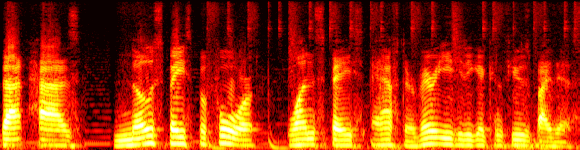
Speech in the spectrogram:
that has no space before, one space after. Very easy to get confused by this.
